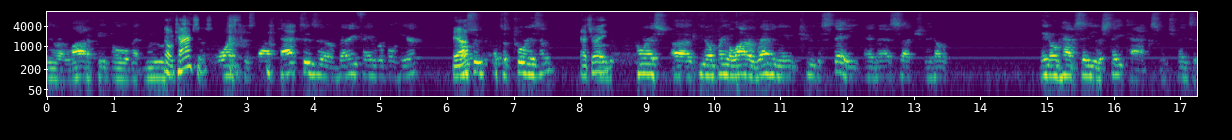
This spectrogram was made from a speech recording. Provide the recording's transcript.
there are a lot of people that move No taxes. north to south. Taxes are very favorable here, Yeah. mostly because of tourism. That's right. So tourists, uh, you know, bring a lot of revenue to the state, and as such, they don't they don't have city or state tax, which makes it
